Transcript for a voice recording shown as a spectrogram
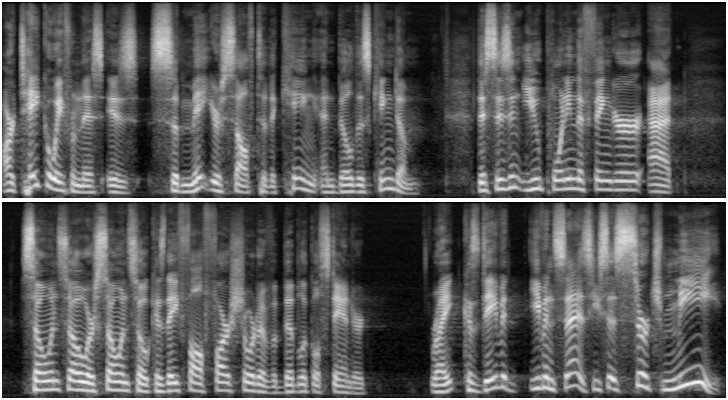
our takeaway from this is submit yourself to the king and build his kingdom. This isn't you pointing the finger at so and so or so and so because they fall far short of a biblical standard, right? Because David even says, he says, Search me,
